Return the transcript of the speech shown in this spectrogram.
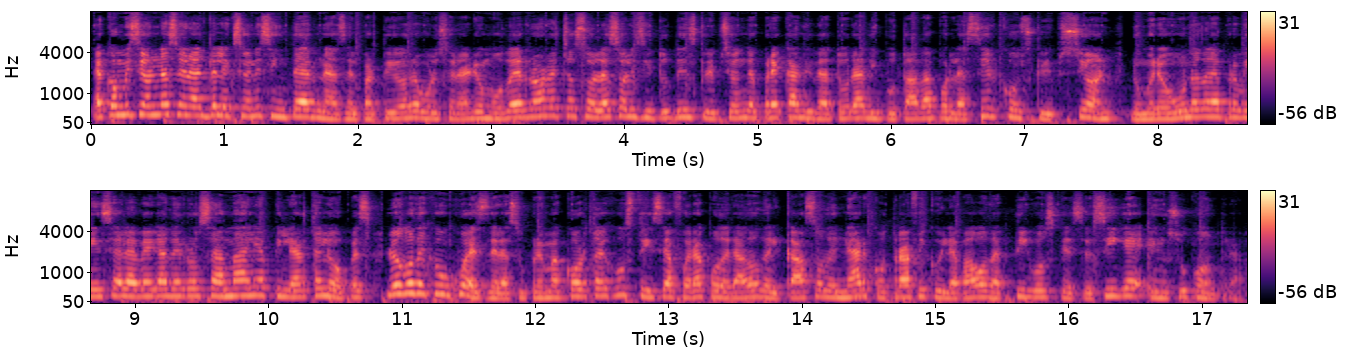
La Comisión Nacional de Elecciones Internas del Partido Revolucionario Moderno rechazó la solicitud de inscripción de precandidatura diputada por la circunscripción número uno de la provincia de La Vega de Rosa Amalia Pilarte López, luego de que un juez de la Suprema Corte de Justicia fuera apoderado del caso de narcotráfico y lavado de activos que se sigue en su contra.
